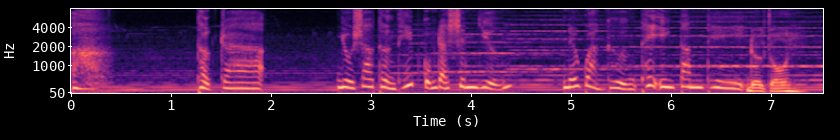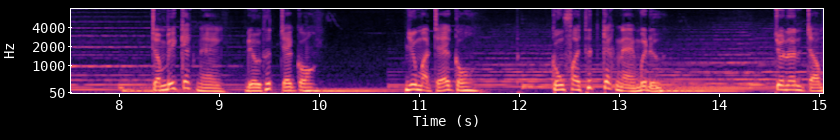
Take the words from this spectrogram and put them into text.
À, Thật ra Dù sao thần thiếp cũng đã sinh dưỡng. Nếu hoàng thượng thấy yên tâm thì Được rồi. Trẫm biết các nàng đều thích trẻ con. Nhưng mà trẻ con Cũng phải thích các nàng mới được. Cho nên trẫm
